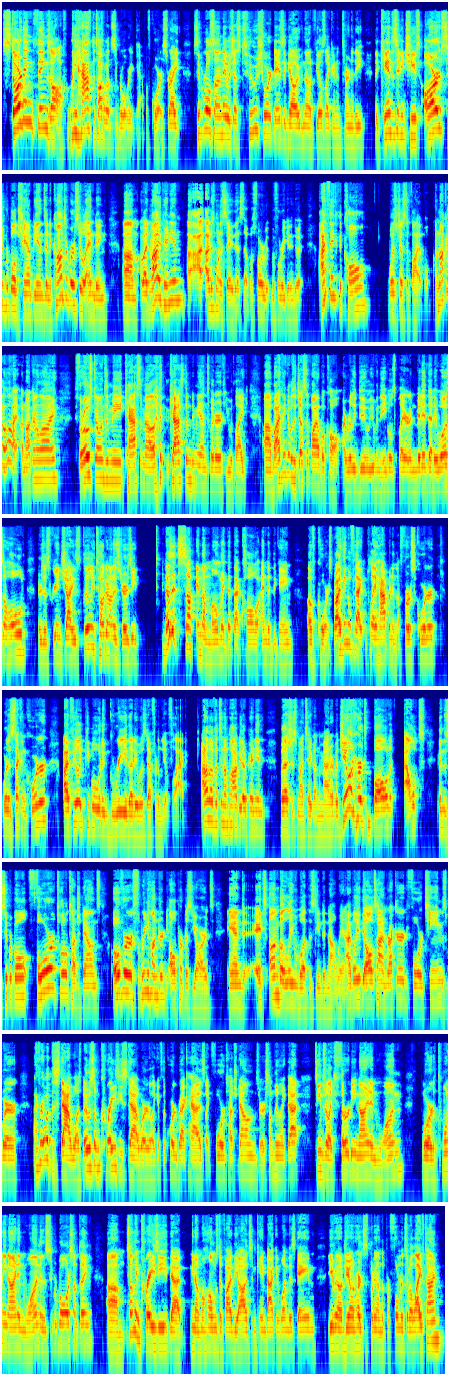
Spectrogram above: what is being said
Starting things off, we have to talk about the Super Bowl recap, of course, right? Super Bowl Sunday was just two short days ago, even though it feels like an eternity. The Kansas City Chiefs are Super Bowl champions in a controversial ending um, but in my opinion, I, I just want to say this though before before we get into it. I think the call was justifiable. I'm not gonna lie. I'm not gonna lie. Throw stones at me, cast them out, cast them to me on Twitter if you would like. Uh, but I think it was a justifiable call. I really do. Even the Eagles player admitted that it was a hold. There's a screenshot. He's clearly tugging on his jersey. Does it suck in the moment that that call ended the game? Of course. But I think if that play happened in the first quarter or the second quarter, I feel like people would agree that it was definitely a flag. I don't know if it's an unpopular opinion. But that's just my take on the matter. But Jalen Hurts balled out in the Super Bowl, four total touchdowns, over 300 all purpose yards. And it's unbelievable that this team did not win. I believe the all time record for teams where I forget what the stat was, but it was some crazy stat where, like, if the quarterback has like four touchdowns or something like that, teams are like 39 and one or 29 and one in the Super Bowl or something. Um, something crazy that you know Mahomes defied the odds and came back and won this game, even though Jalen Hurts is putting on the performance of a lifetime.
